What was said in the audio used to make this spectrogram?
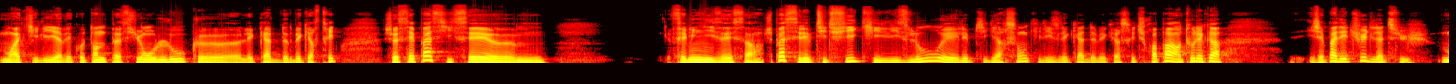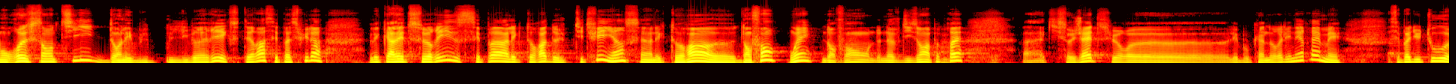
moi qui lis avec autant de passion Lou que les quatre de Baker Street, je ne sais pas si c'est euh, féminisé ça. Je sais pas si c'est les petites filles qui lisent Lou et les petits garçons qui lisent les quatre de Baker Street. Je crois pas. En tous les cas, j'ai pas d'études là-dessus. Mon ressenti dans les librairies, etc., c'est pas celui-là. Les carnets de cerises, c'est pas un lectorat de petites filles, hein, c'est un lectorat euh, d'enfants, oui, d'enfants de 9-10 ans à peu près, euh, qui se jettent sur euh, les bouquins d'Aurélie Néret, mais c'est pas du tout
